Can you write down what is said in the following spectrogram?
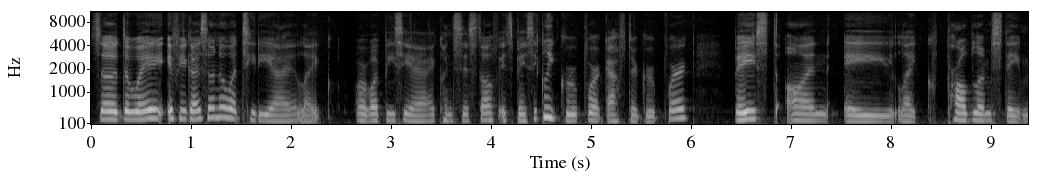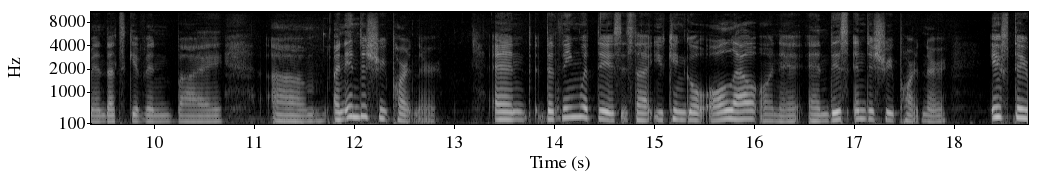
So the way, if you guys don't know what TDI like or what BCI consists of, it's basically group work after group work based on a like problem statement that's given by um, an industry partner. And the thing with this is that you can go all out on it, and this industry partner, if they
